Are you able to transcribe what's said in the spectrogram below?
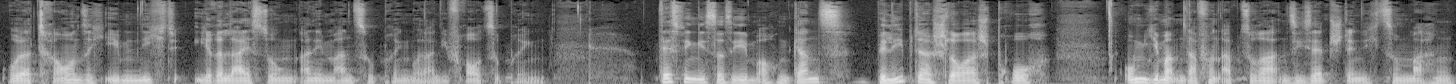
oder trauen sich eben nicht, ihre Leistungen an den Mann zu bringen oder an die Frau zu bringen. Deswegen ist das eben auch ein ganz beliebter, schlauer Spruch, um jemandem davon abzuraten, sich selbstständig zu machen.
